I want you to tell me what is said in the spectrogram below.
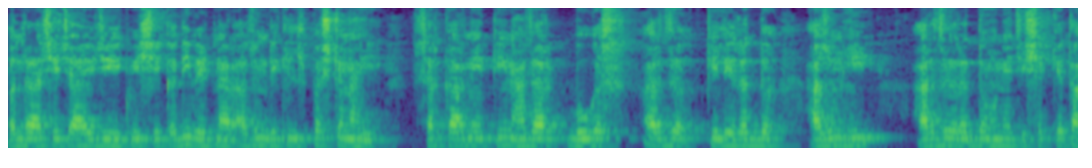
पंधराशेच्या ऐवजी एकवीसशे कधी भेटणार अजून देखील स्पष्ट नाही. सरकारने तीन हजार बोगस अर्ज केले रद्द. अजूनही अर्ज रद्द होण्याची शक्यता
